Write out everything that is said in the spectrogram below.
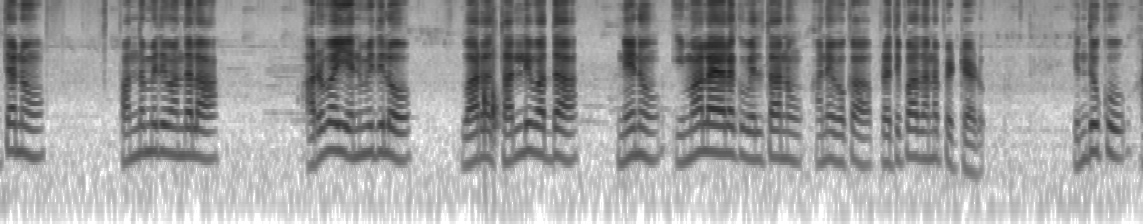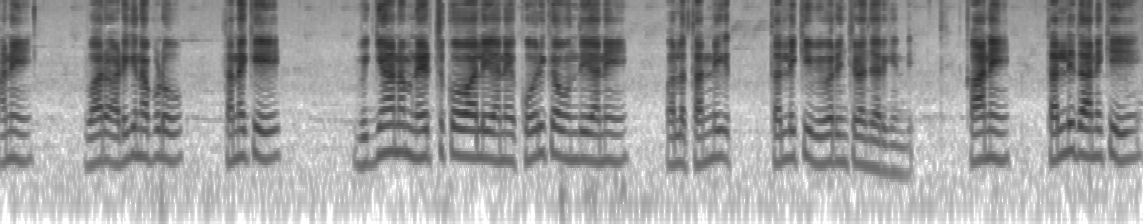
ఇతను పంతొమ్మిది వందల అరవై ఎనిమిదిలో వారి తల్లి వద్ద నేను హిమాలయాలకు వెళ్తాను అనే ఒక ప్రతిపాదన పెట్టాడు. ఎందుకు అని వారు అడిగినప్పుడు తనకి విజ్ఞానం నేర్చుకోవాలి అనే కోరిక ఉంది అని వాళ్ళ తల్లి తల్లికి వివరించడం జరిగింది. కానీ తల్లి దానికి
